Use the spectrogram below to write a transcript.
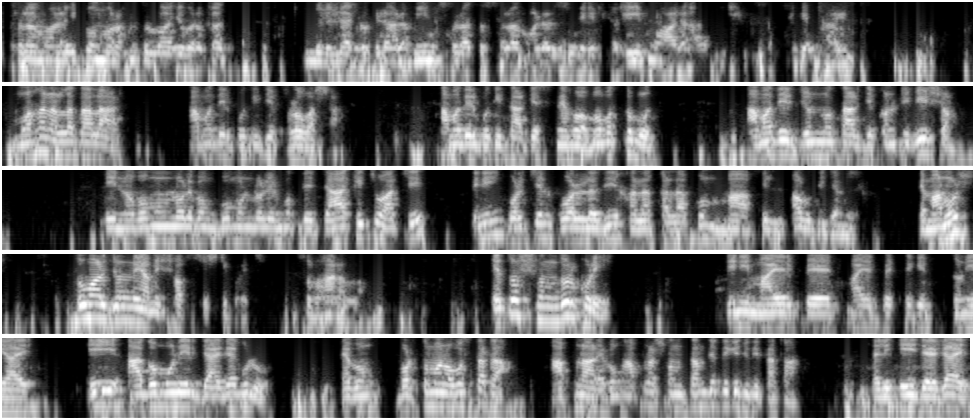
السلام عليكم ورحمة الله وبركاته الحمد لله رب العالمين والصلاة والسلام على رسوله الكريم وعلى آله وصحبه أجمعين মহান আল্লাহ তাআলার আমাদের প্রতি যে ভালোবাসা আমাদের প্রতি তার যে স্নেহ মমত্ববোধ আমাদের জন্য তার যে কন্ট্রিবিউশন এই নবমণ্ডল এবং ভূমণ্ডলের মধ্যে যা কিছু আছে তিনি বলছেন হুয়াল্লাজি খালাকালাকুম মা ফিল আরদি জামিয়া এ মানুষ তোমার জন্য আমি সব সৃষ্টি করেছি। সুবহান আল্লাহ এত সুন্দর করে যিনি মায়ের পেট মায়ের পেট থেকে দুনিয়ায় এই আগমনের জায়গাগুলো এবং বর্তমান অবস্থাটা আপনার এবং আপনার সন্তানদের দিকে যদি তাকান, তাহলে এই জায়গায়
